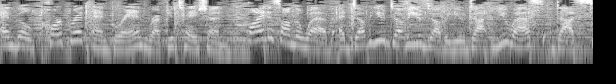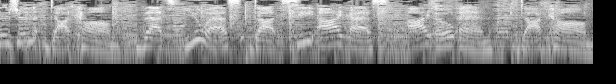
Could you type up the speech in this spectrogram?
and build corporate and brand reputation. Find us on the web at www.us.cision.com. That's us.cision C-I-S-I-O-N dot com.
